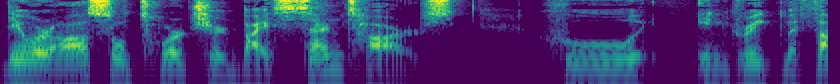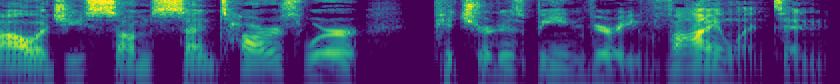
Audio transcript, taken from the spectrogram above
They were also tortured by centaurs, who in Greek mythology, some centaurs were pictured as being very violent, and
